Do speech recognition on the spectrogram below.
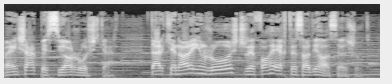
و این شهر بسیار رشد کرد. در کنار این رشد رفاه اقتصادی حاصل شد.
